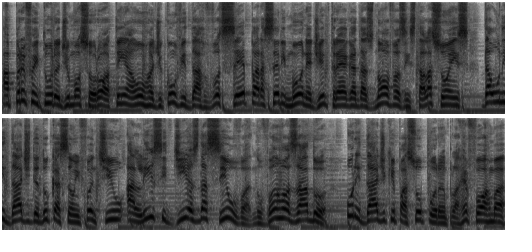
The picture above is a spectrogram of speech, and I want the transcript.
A Prefeitura de Mossoró tem a honra de convidar você para a cerimônia de entrega das novas instalações da Unidade de Educação Infantil Alice Dias da Silva, no Van Rosado. Unidade que passou por ampla reforma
